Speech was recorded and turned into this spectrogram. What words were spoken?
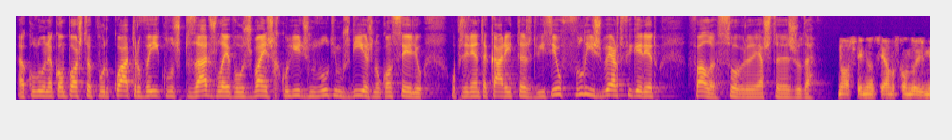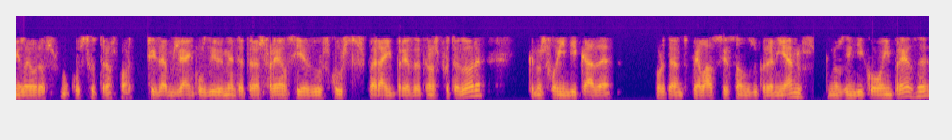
A coluna, composta por quatro veículos pesados, leva os bens recolhidos nos últimos dias no Conselho. O presidente da Caritas de Viseu, Felisberto Figueiredo, fala sobre esta ajuda. Nós financiamos com 2 mil euros o custo de transporte. Fizemos já inclusivamente a transferência dos custos para a empresa transportadora, que nos foi indicada portanto, pela Associação dos Ucranianos, que nos indicou a empresa,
